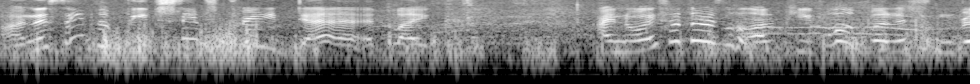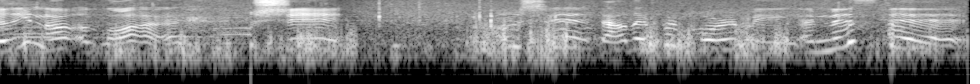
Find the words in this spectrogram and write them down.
Honestly, the beach seems pretty dead. Like, I know I said there was a lot of people, but it's really not a lot. Oh shit. Oh shit, now they're performing. I missed it.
